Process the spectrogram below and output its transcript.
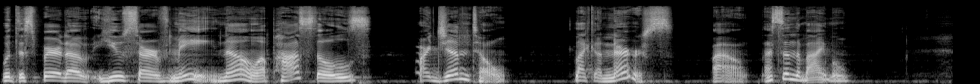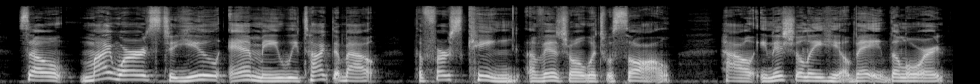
with the spirit of you serve me. No, apostles are gentle, like a nurse. Wow, that's in the Bible. So, my words to you and me, we talked about the first king of Israel, which was Saul, how initially he obeyed the Lord,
